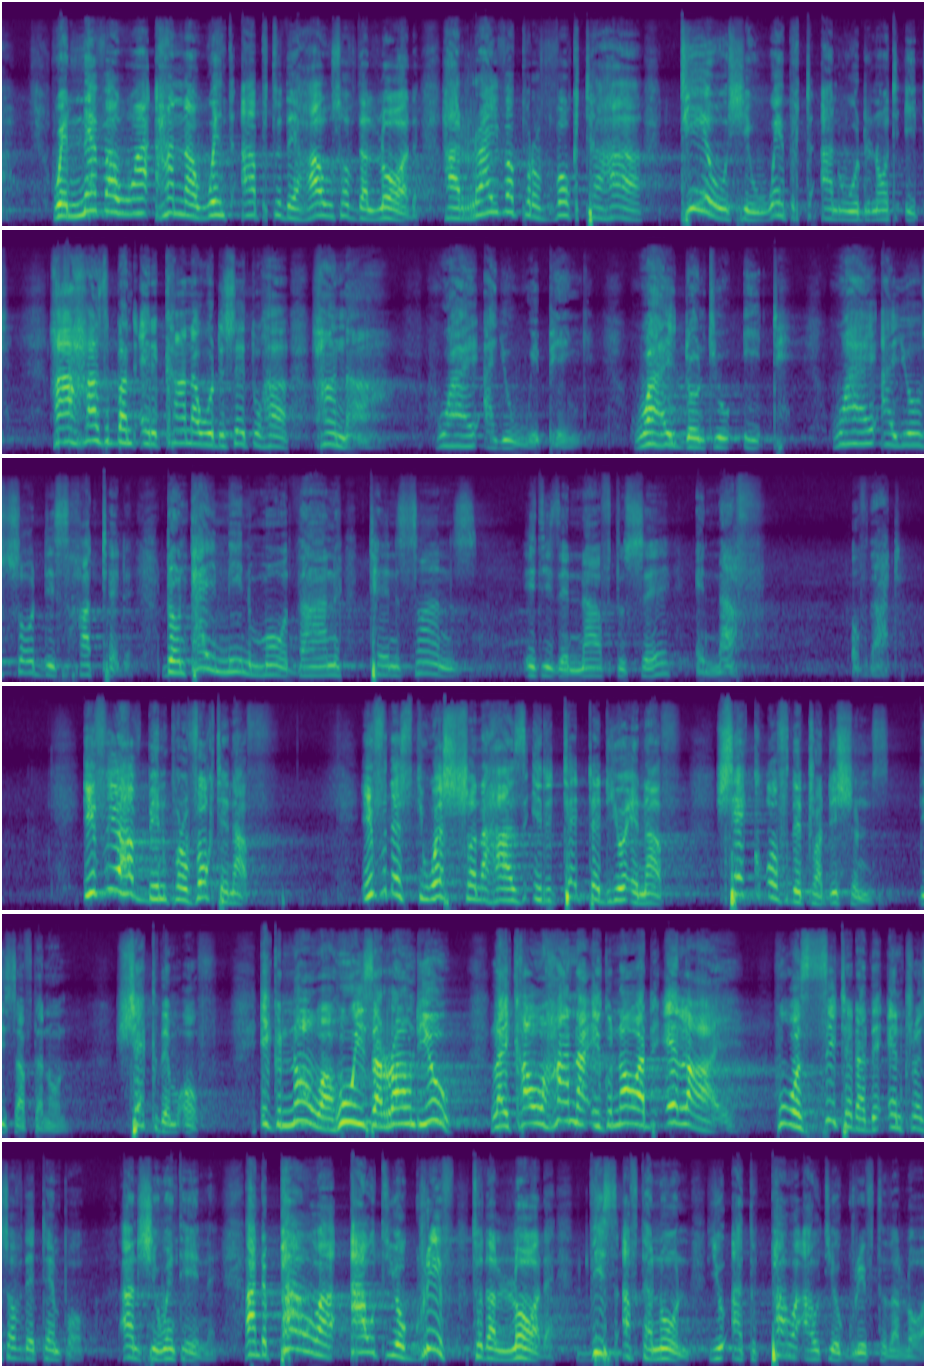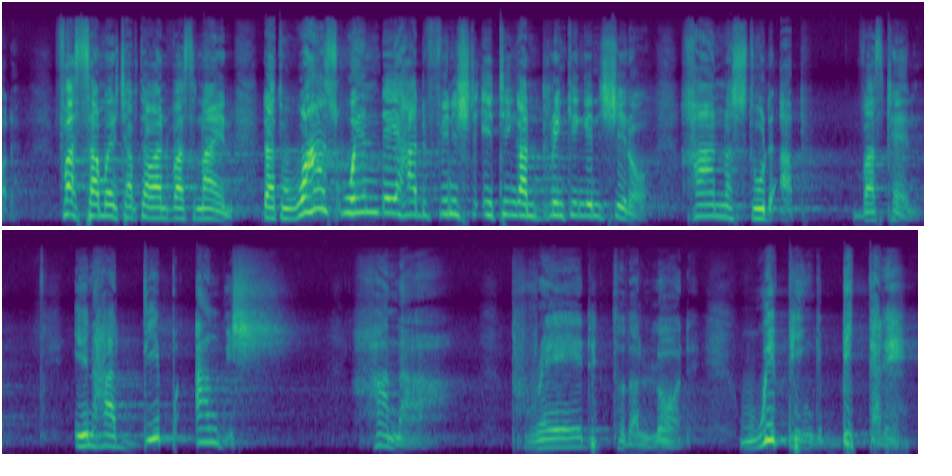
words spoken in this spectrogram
Whenever Hannah went up to the house of the Lord, her rival provoked her till she wept and would not eat. Her husband Elkanah would say to her, Hannah, why are you weeping? Why don't you eat? Why are you so disheartened? Don't I mean more than 10 sons? It is enough to say, enough of that. If you have been provoked enough, if the situation has irritated you enough, shake off the traditions this afternoon. Shake them off. Ignore who is around you, like how Hannah ignored Eli, who was seated at the entrance of the temple and she went in. And power out your grief to the Lord. This afternoon, you are to power out your grief to the Lord. First Samuel chapter 1, verse 9. That once when they had finished eating and drinking in Shiloh, Hannah stood up. Verse 10. In her deep anguish, Hannah prayed to the Lord, weeping bitterly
